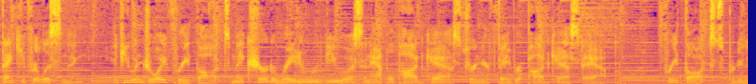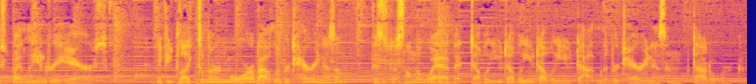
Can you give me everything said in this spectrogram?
Thank you for listening. If you enjoy Free Thoughts, make sure to rate and review us in Apple Podcasts or in your favorite podcast app. Free Thoughts is produced by Landry Ayres. If you'd like to learn more about libertarianism, visit us on the web at www.libertarianism.org.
